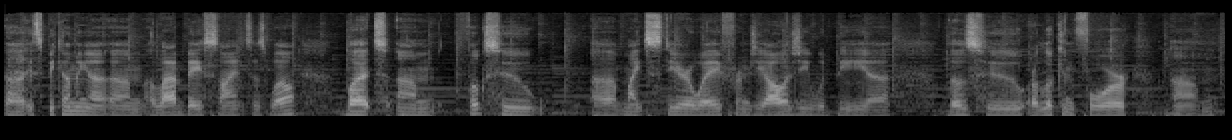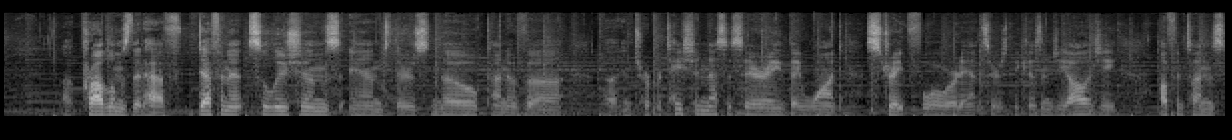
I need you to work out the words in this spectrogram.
Uh, it's becoming a, um, a lab-based science as well. But um, folks who uh, might steer away from geology would be uh, those who are looking for um, uh, problems that have definite solutions and there's no kind of uh, uh, interpretation necessary. They want straightforward answers because in geology, oftentimes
